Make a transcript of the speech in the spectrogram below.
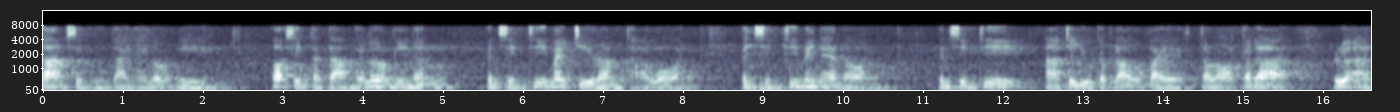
สร้างสิ่งอื่นใดในโลกนี้ เพราะสิ่งต่างๆในโลกนี้นั้น เป็นสิ่งที่ไม่จีรังถาวร เป็นสิ่งที่ไม่แน่นอน เป็นสิ่งที่อาจจะอยู่กับเราไปตลอดก็ได้ หรืออาจ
